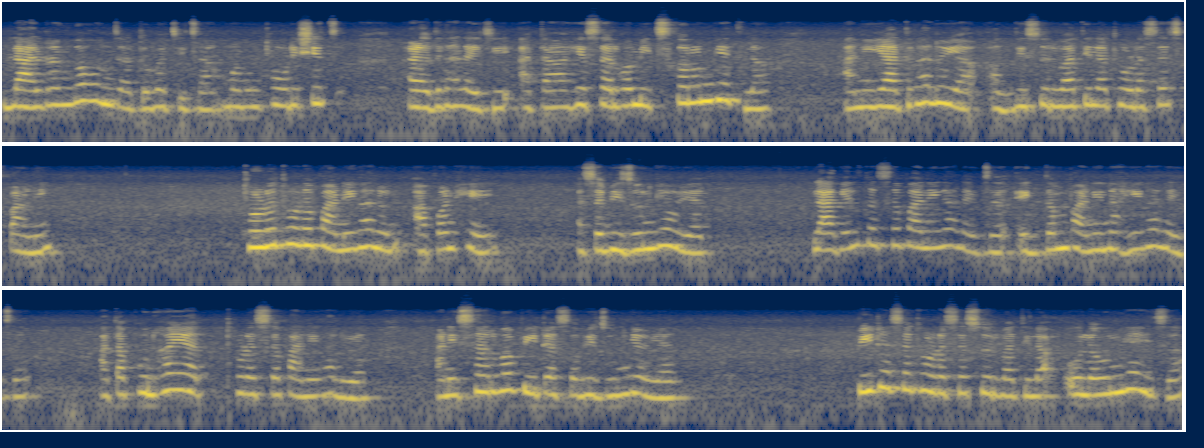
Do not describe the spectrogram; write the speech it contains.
लाल रंग होऊन जातो भजीचा म्हणून थोडीशीच हळद घालायची. आता हे सर्व मिक्स करून घेतलं आणि यात घालूया. अगदी सुरुवातीला थोडंसंच पाणी. थोडं थोडं पाणी घालून आपण हे असं भिजून घेऊयात. लागेल तसं पाणी घालायचं. एकदम पाणी नाही घालायचं. आता पुन्हा यात थोडंसं पाणी घालूयात आणि सर्व पीठ असं भिजून घेऊयात. पीठ असं थोडंसं सुरुवातीला ओलवून घ्यायचं.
